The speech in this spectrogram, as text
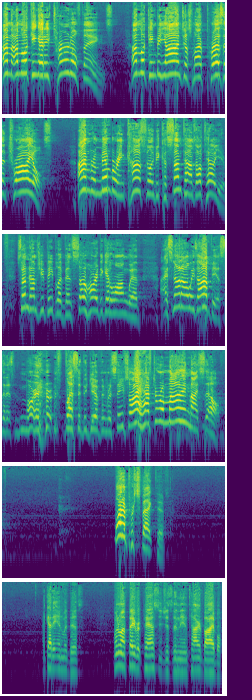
I'm, I'm looking at eternal things. I'm looking beyond just my present trials. I'm remembering constantly because sometimes I'll tell you, sometimes you people have been so hard to get along with. It's not always obvious that it's more blessed to give than receive, so I have to remind myself. What a perspective. I got to end with this. One of my favorite passages in the entire Bible.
